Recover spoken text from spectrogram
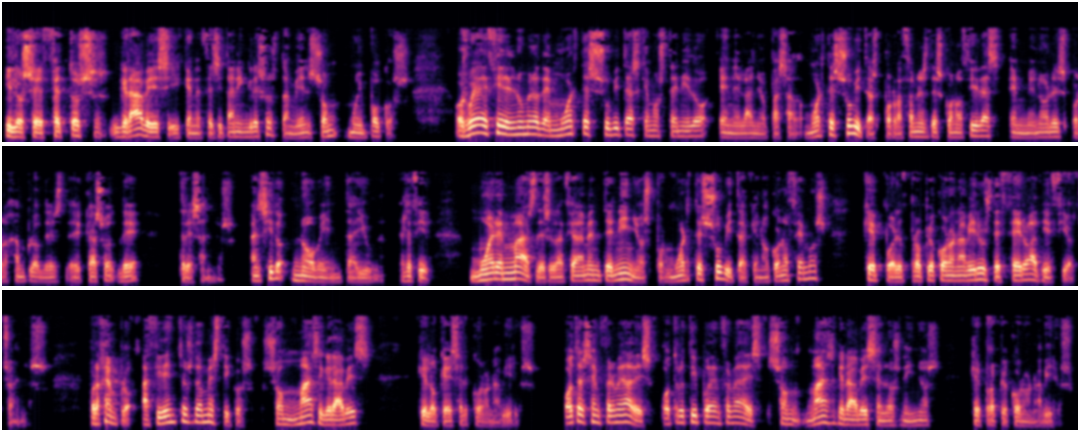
Y los efectos graves y que necesitan ingresos también son muy pocos. Os voy a decir el número de muertes súbitas que hemos tenido en el año pasado. Muertes súbitas por razones desconocidas en menores, por ejemplo, desde el caso de tres años. Han sido 91. Es decir, mueren más, desgraciadamente, niños por muerte súbita que no conocemos que por el propio coronavirus de 0 a 18 años. Por ejemplo, accidentes domésticos son más graves que lo que es el coronavirus. Otras enfermedades, otro tipo de enfermedades son más graves en los niños que el propio coronavirus.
